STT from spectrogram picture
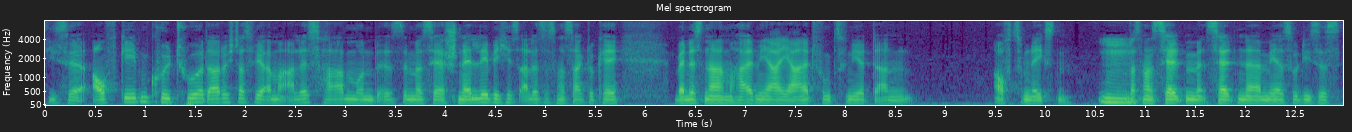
diese Aufgeben-Kultur, dadurch, dass wir immer alles haben und es immer sehr schnelllebig ist alles, dass man sagt, okay, wenn es nach einem halben Jahr, Jahr nicht funktioniert, dann auf zum nächsten. Mhm. Dass man selten, seltener mehr so dieses,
